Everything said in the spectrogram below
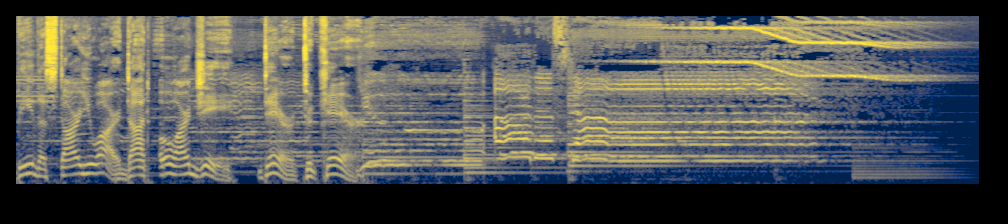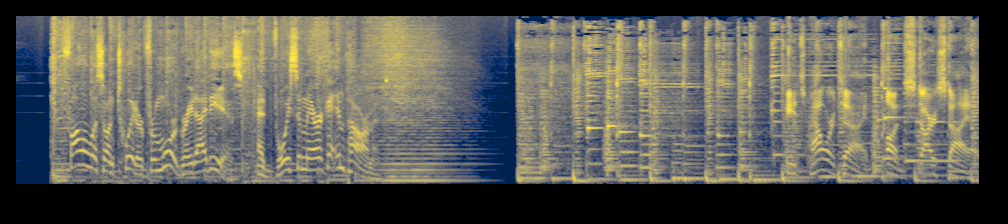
Be the star you are.org. Dare to care. You are the star. Follow us on Twitter for more great ideas at Voice America Empowerment. It's power time on Star Style.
